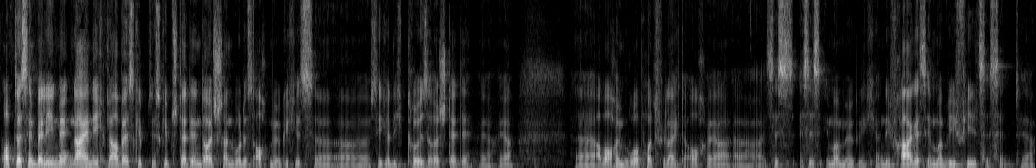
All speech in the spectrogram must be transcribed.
Ob das in Berlin möglich Nein, ich glaube, es gibt, es gibt Städte in Deutschland, wo das auch möglich ist. Äh, äh sicherlich größere Städte, ja, ja. Äh, aber auch im Ruhrpott vielleicht auch. Ja. Äh, es, ist, es ist immer möglich. Und die Frage ist immer, wie viel es sind. Ja.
